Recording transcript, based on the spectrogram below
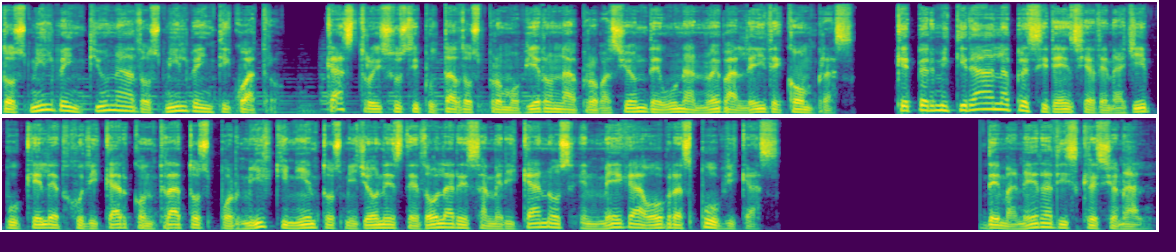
2021 a 2024, Castro y sus diputados promovieron la aprobación de una nueva ley de compras, que permitirá a la presidencia de Nayib Bukele adjudicar contratos por 1.500 millones de dólares americanos en mega obras públicas. De manera discrecional.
